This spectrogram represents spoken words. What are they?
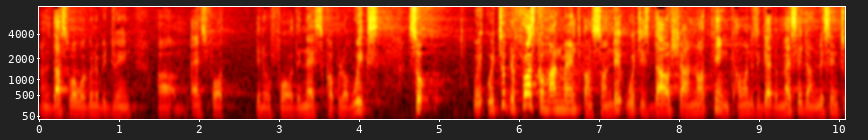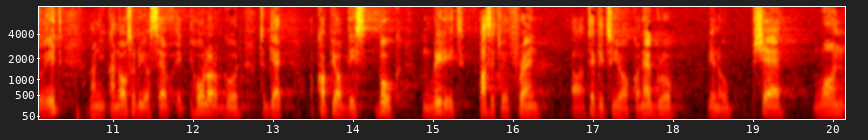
And that's what we're going to be doing um, henceforth, you know, for the next couple of weeks. So we, we took the first commandment on Sunday, which is thou shalt not think. I wanted to get the message and listen to it. And you can also do yourself a whole lot of good to get a copy of this book and read it, pass it to a friend, uh, take it to your connect group, you know, share one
